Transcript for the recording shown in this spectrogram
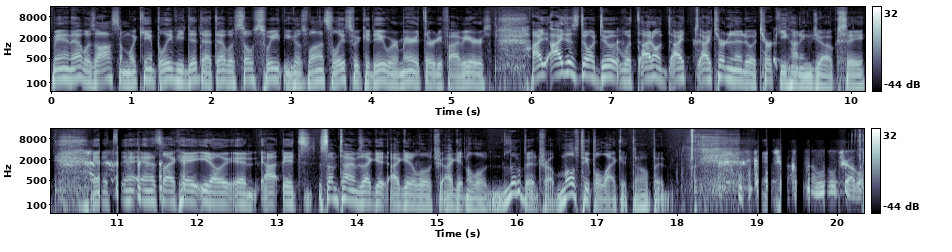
"Man, that was awesome. We can't believe you did that. That was so sweet." He goes, "Well, that's the least we could do. We are married 35 years." I, I just don't do it with I don't I, I turn it into a turkey hunting joke. See, and it's and it's like, hey, you know, and it's sometimes I get I get a little I get in a little little bit of trouble. Most people like it though, but a little trouble.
